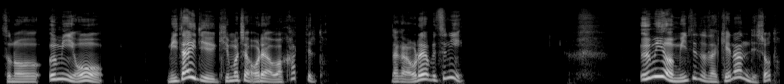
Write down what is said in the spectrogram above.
その海を見たいという気持ちは俺は分かってると。だから俺は別に、海を見てただけなんでしょと。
